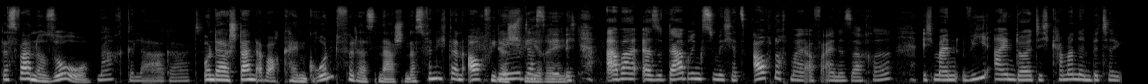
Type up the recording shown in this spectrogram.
das war nur so. nachgelagert. Und da stand aber auch kein Grund für das Naschen. Das finde ich dann auch wieder Nee, schwierig. das geht nicht. Aber also da bringst du mich jetzt auch noch mal auf eine Sache. Ich meine, wie eindeutig kann man denn bitte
